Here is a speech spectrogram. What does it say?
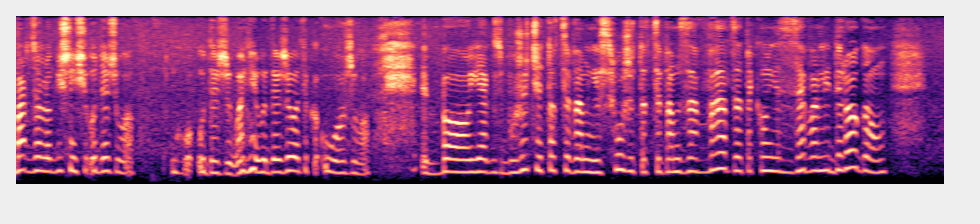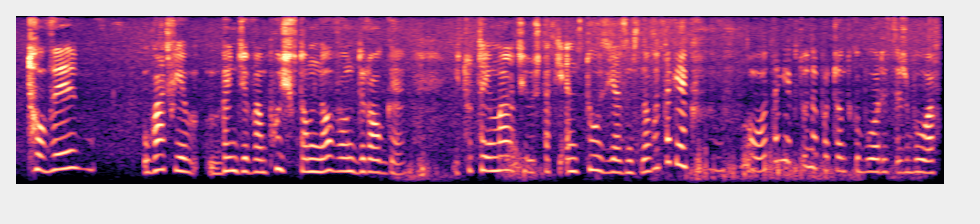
Bardzo logicznie się uderzyło. Uderzyło, nie uderzyło, tylko ułożyło. Bo jak zburzycie to, co Wam nie służy, to, co Wam zawadza, taką jest zawali drogą, to Wy łatwiej będzie Wam pójść w tą nową drogę. I tutaj macie już taki entuzjazm znowu, tak jak, o, tak jak tu na początku było rycerz Buław,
